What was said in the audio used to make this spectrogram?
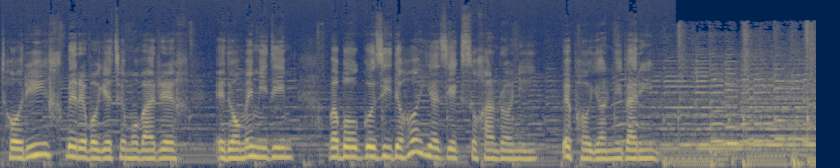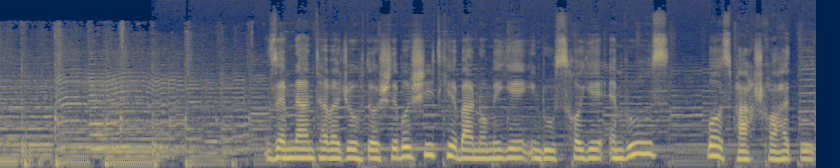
تاریخ به روایت مورخ ادامه میدیم و با گزیده های از یک سخنرانی به پایان می‌بریم. ضمنا توجه داشته باشید که برنامه این روزهای امروز باز پخش خواهد بود.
